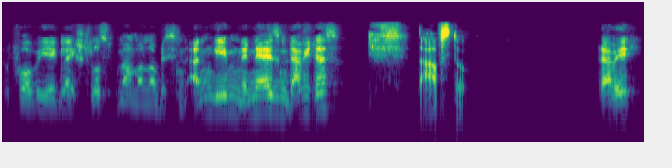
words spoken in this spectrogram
bevor wir hier gleich Schluss machen, mal noch ein bisschen angeben. Nelson, darf ich das? Darfst du. Darf ich?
